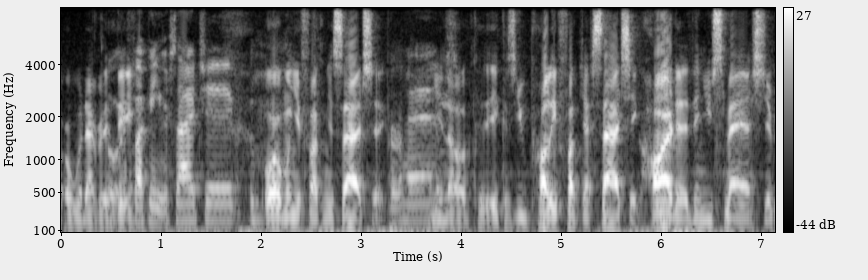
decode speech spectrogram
or whatever it Or be, fucking your side chick. or when you're fucking your side chick. Perhaps. You know, because you probably fuck your side chick harder than you smash your,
